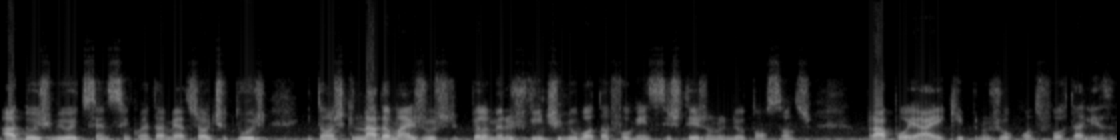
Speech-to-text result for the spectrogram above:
a 2.850 metros de altitude. Então acho que nada mais justo que pelo menos 20 mil botafoguenses estejam no Newton Santos para apoiar a equipe no jogo contra o Fortaleza.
